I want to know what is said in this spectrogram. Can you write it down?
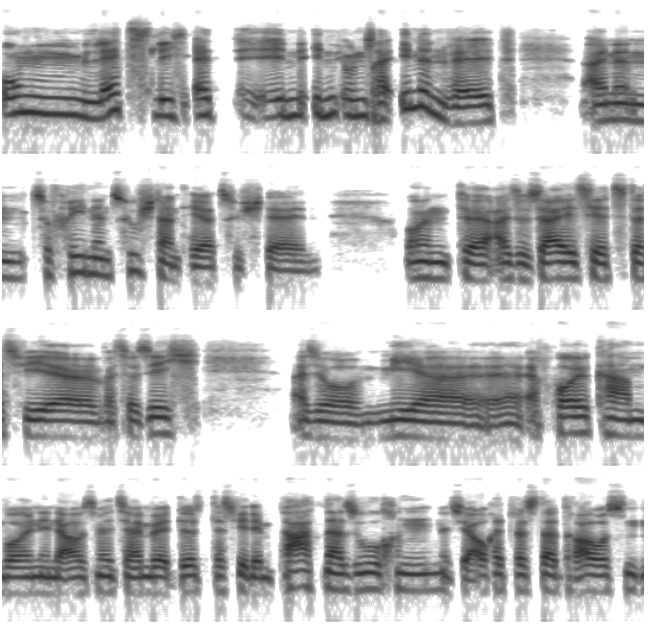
um letztlich in, in unserer Innenwelt einen zufriedenen Zustand herzustellen. Und äh, also sei es jetzt, dass wir, was weiß ich, also mehr äh, Erfolg haben wollen in der Außenwelt, sei dass, dass wir den Partner suchen, ist ja auch etwas da draußen,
